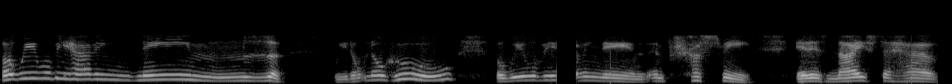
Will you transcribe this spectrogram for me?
But we will be having names. We don't know who, but we will be having names. And trust me, it is nice to have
